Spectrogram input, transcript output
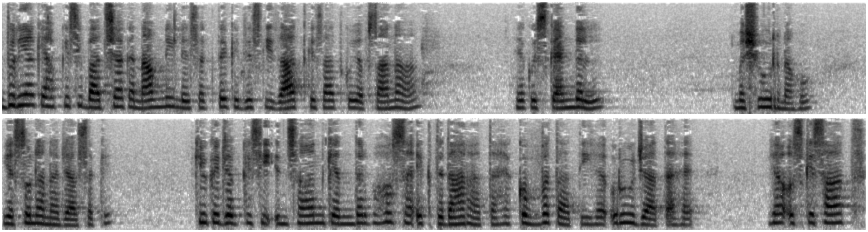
دنیا کے آپ کسی بادشاہ کا نام نہیں لے سکتے کہ جس کی ذات کے ساتھ کوئی افسانہ یا کوئی اسکینڈل مشہور نہ ہو یا سنا نہ جا سکے، کیونکہ جب کسی انسان کے اندر بہت سا اقتدار آتا ہے، قوت آتی ہے، عروج آتا ہے، یا اس کے ساتھ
